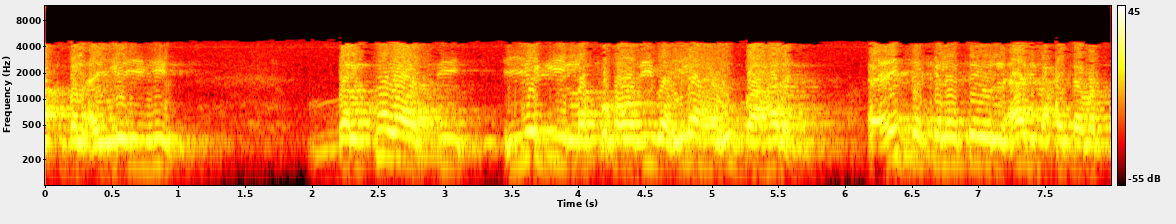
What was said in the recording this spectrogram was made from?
aqbal ay leeyihiin. Bal kuwaasi iyagii lafahoodiiba ilaahay u baahane. Cidda kaleetay oo la aadi maxay tahay marka?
